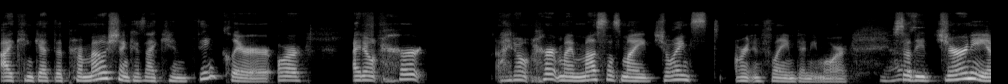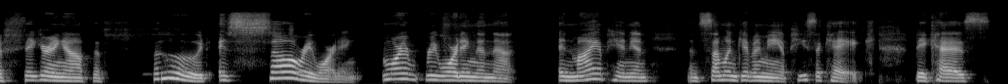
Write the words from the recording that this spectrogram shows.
i can get the promotion because i can think clearer or i don't hurt I don't hurt my muscles, my joints aren't inflamed anymore. Yes. So the journey of figuring out the food is so rewarding, more rewarding than that, in my opinion, than someone giving me a piece of cake because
